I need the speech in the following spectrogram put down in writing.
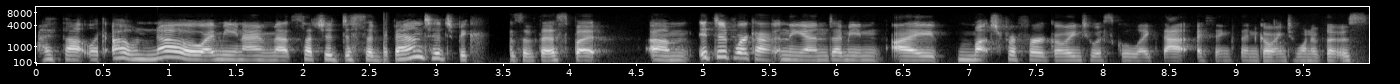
I thought like, oh no, I mean, I'm at such a disadvantage because of this, but um, it did work out in the end. I mean, I much prefer going to a school like that, I think, than going to one of those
